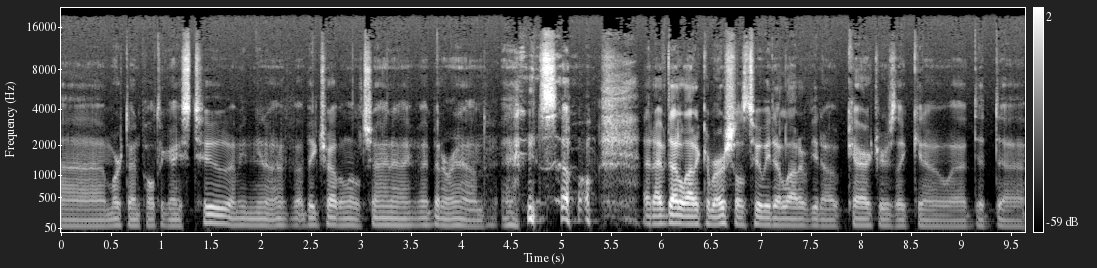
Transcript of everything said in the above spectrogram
Uh, worked on Poltergeist 2. I mean, you know, a Big Trouble in Little China. I've, I've been around, and so, and I've done a lot of commercials too. We did a lot of you know characters like you know uh, did uh,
